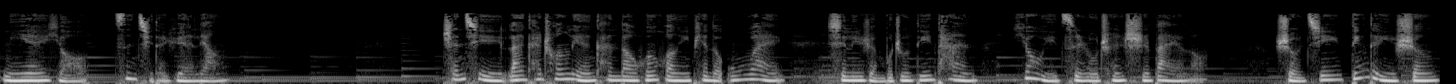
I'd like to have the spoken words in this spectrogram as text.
你也有自己的月亮》。晨起拉开窗帘，看到昏黄一片的屋外，心里忍不住低叹。又一次入春失败了，手机叮的一声，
